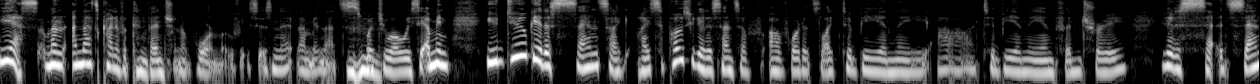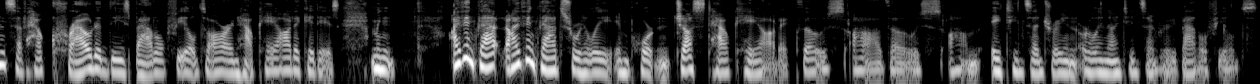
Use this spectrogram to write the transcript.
Yes, I mean, and that's kind of a convention of war movies, isn't it? I mean, that's mm-hmm. what you always see. I mean, you do get a sense. I, I suppose you get a sense of, of what it's like to be in the uh, to be in the infantry. You get a se- sense of how crowded these battlefields are and how chaotic it is. I mean, I think that I think that's really important. Just how chaotic those uh, those um, 18th century and early 19th century battlefields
